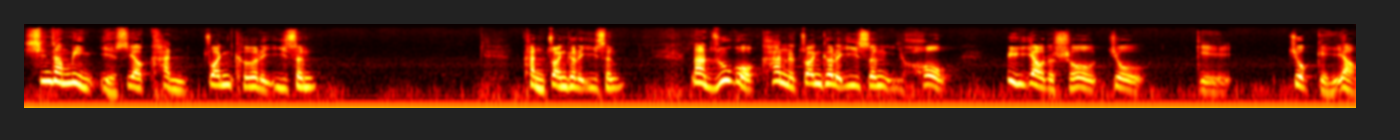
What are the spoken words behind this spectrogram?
心脏病也是要看专科的医生，看专科的医生。那如果看了专科的医生以后，必要的时候就。给就给药，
